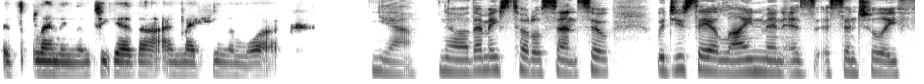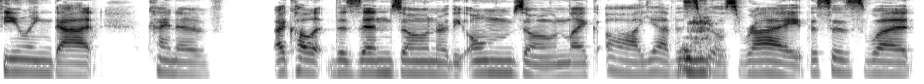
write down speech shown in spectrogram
It's blending them together and making them work. Yeah, no, that makes total sense. So, would you say alignment is essentially feeling that kind of, I call it the Zen zone or the Om zone, like, oh, yeah, this Mm. feels right. This is what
